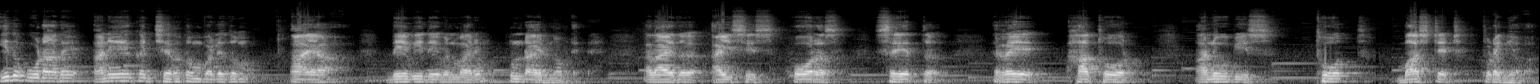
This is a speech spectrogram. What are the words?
ഇതുകൂടാതെ അനേകം ചെറുതും വലുതും ആയ ദേവീദേവന്മാരും ഉണ്ടായിരുന്നു അവിടെ. അതായത് Isis Horus Seth Ra Hathor Anubis Thoth Bastet തുടങ്ങിയവ.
